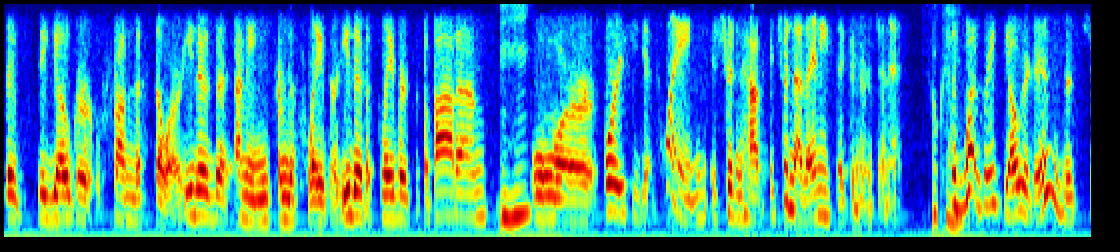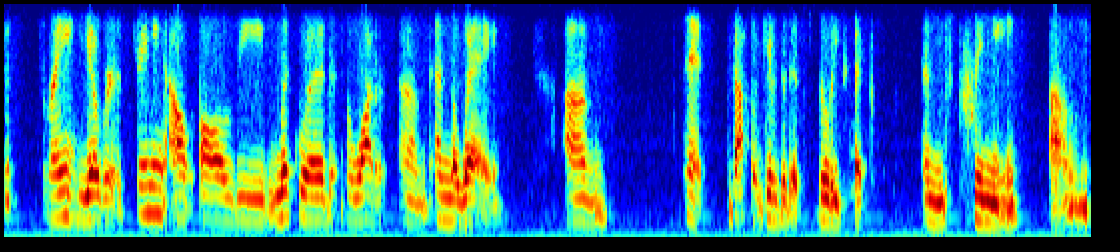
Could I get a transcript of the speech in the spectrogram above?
the the yogurt from the filler. Either the, I mean, from the flavor. Either the flavors at the bottom, or or if you get plain, it shouldn't have it shouldn't have any thickeners in it. Okay. Because what Greek yogurt is, is it's just strained yogurt. It's straining out all the liquid, the water, um, and the whey. Um, and it, that's what gives it its really thick and creamy, um,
